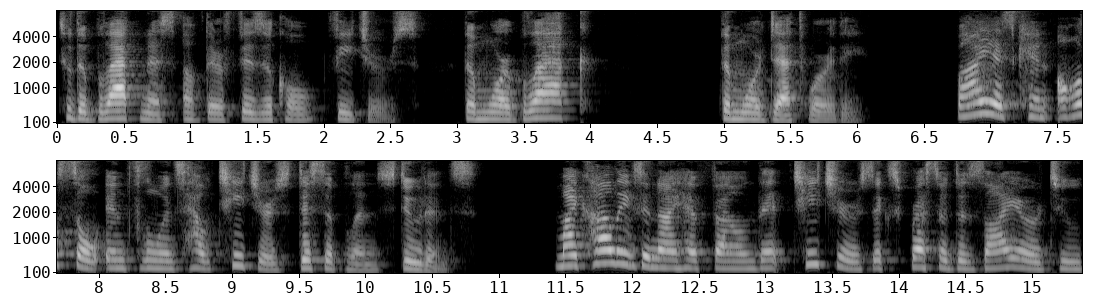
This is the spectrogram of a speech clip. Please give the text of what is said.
to the blackness of their physical features. The more black, the more death worthy. Bias can also influence how teachers discipline students. My colleagues and I have found that teachers express a desire to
